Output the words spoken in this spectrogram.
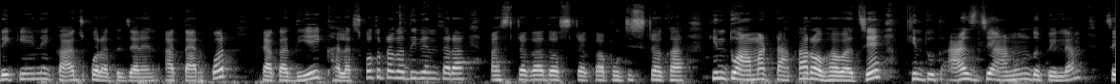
ডেকে এনে কাজ করাতে জানেন। আর তারপর টাকা দিয়েই খালাস। কত টাকা দিবেন তারা? পাঁচ টাকা, দশ টাকা, পঁচিশ টাকা। কিন্তু আমার টাকার অভাব আছে। কিন্তু আজ যে আনন্দ পেলাম, সে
